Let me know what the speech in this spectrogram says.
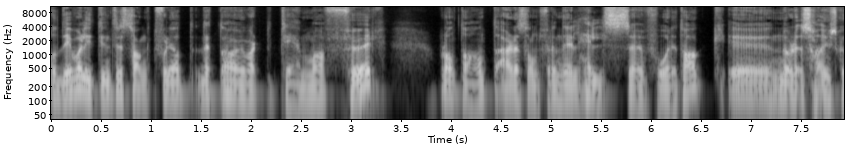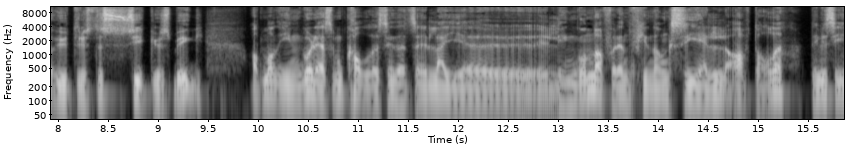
Og det var litt interessant, fordi at dette har jo vært tema før. Blant annet er det sånn for en del helseforetak, eh, når det skal utrustes sykehusbygg, at man inngår det som kalles i dette leielingoen for en finansiell avtale. Det vil si,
